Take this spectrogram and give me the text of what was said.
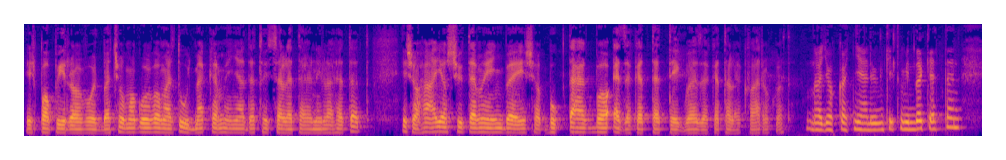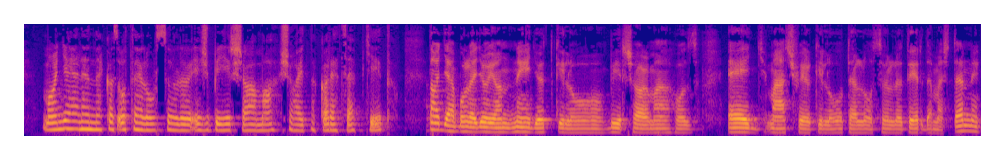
és papírral volt becsomagolva, mert úgy megkeményedett, hogy szeletelni lehetett, és a hájas süteménybe és a buktákba ezeket tették be, ezeket a lekvárokat. Nagyokat nyelünk itt mind a ketten. Mondja el ennek az Otello szőlő és bírsalma sajtnak a receptjét. Nagyjából egy olyan 4-5 kiló bírsalmához egy másfél kiló Otello szőlőt érdemes tenni.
